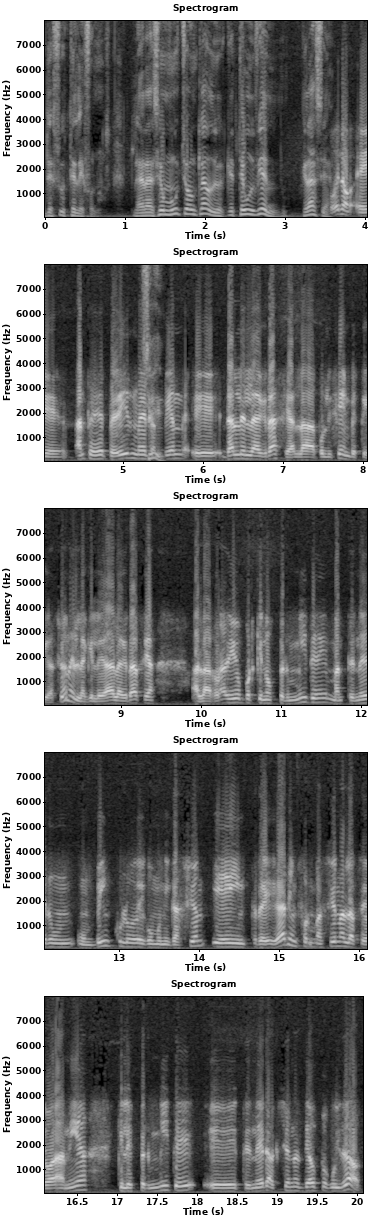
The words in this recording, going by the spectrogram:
de sus teléfonos. Le agradecemos mucho, don Claudio, que esté muy bien. Gracias. Bueno, eh, antes de despedirme, también eh, darle las gracias a la Policía de Investigación, en la que le da las gracias a la radio, porque nos permite mantener un, vínculo de comunicación e entregar información a la ciudadanía que les permite eh, tener acciones de autocuidado.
